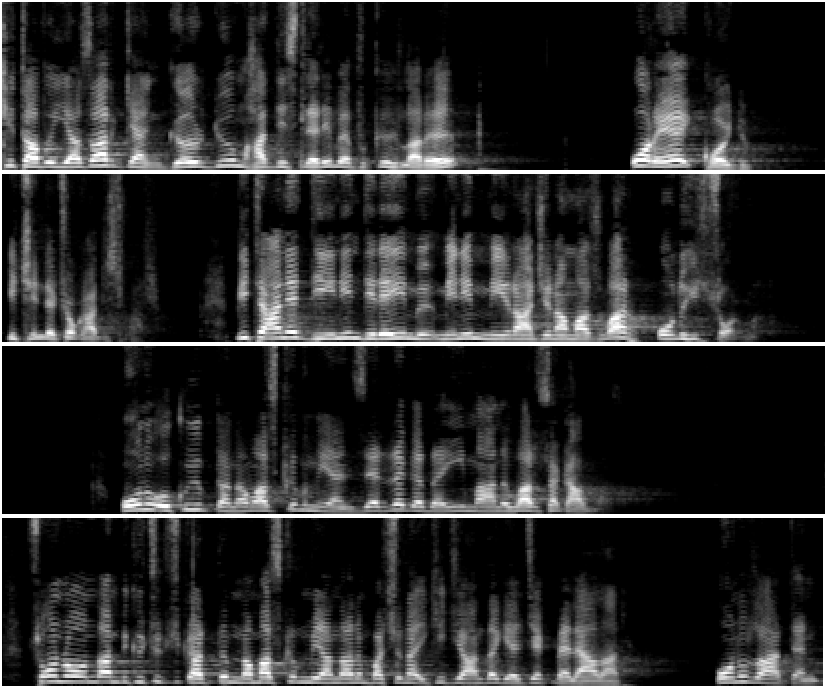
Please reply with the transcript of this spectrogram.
kitabı yazarken gördüğüm hadisleri ve fıkıhları oraya koydum. İçinde çok hadis var. Bir tane dinin direği müminin miracı namaz var, onu hiç sorma. Onu okuyup da namaz kılmayan zerre kadar imanı varsa kalmaz. Sonra ondan bir küçük çıkarttım, namaz kılmayanların başına iki cihanda gelecek belalar. Onu zaten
